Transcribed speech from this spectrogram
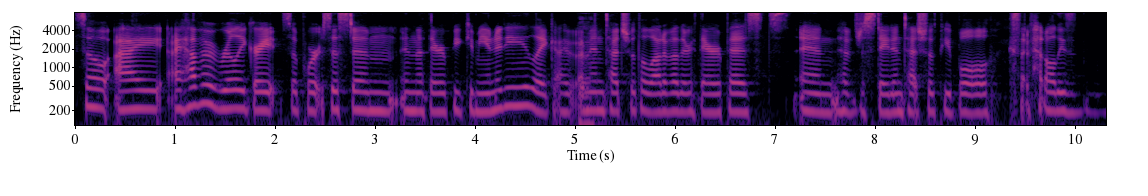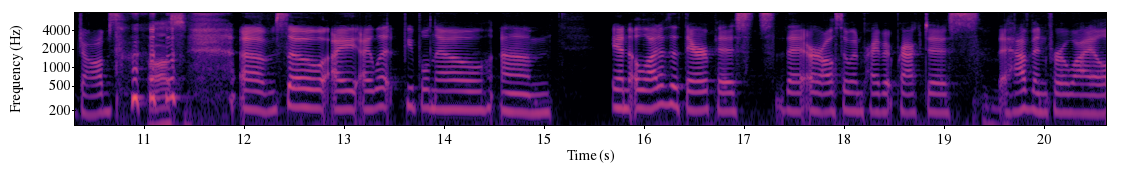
So I I have a really great support system in the therapy community. Like I, I'm Okay. in touch with a lot of other therapists and have just stayed in touch with people because I've had all these jobs. Awesome. um, so I, I let people know. Um, and a lot of the therapists that are also in private practice that have been for a while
